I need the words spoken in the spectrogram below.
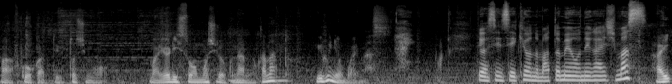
まあ、福岡っていう都市も、まあ、より一層面白くなるのかなというふうに思います。はい。では先生今日のまとめをお願いします。はい、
